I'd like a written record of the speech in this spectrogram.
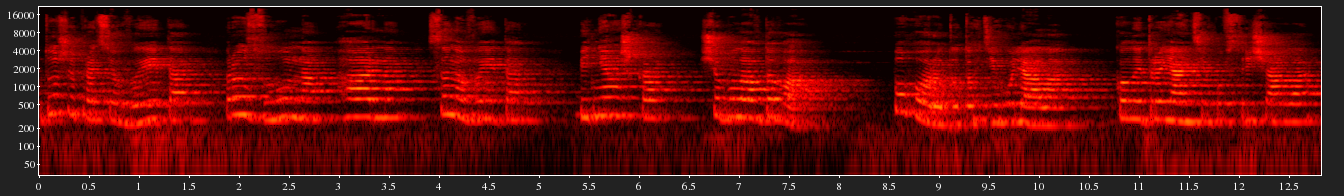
дуже працьовита, розумна, гарна, сановита, бідняшка, що була вдова. По городу тоді гуляла, коли троянців повстрічала,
